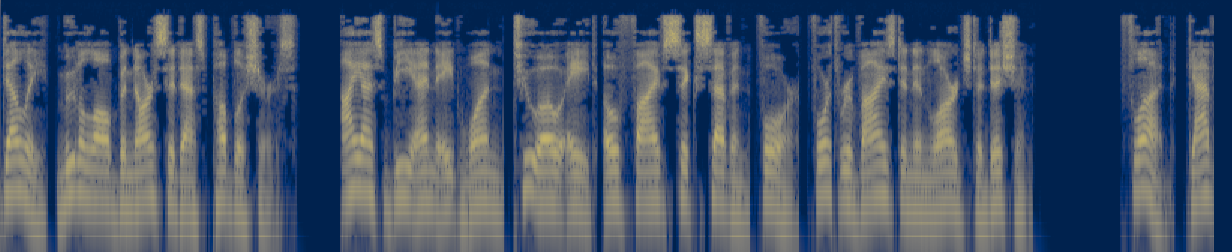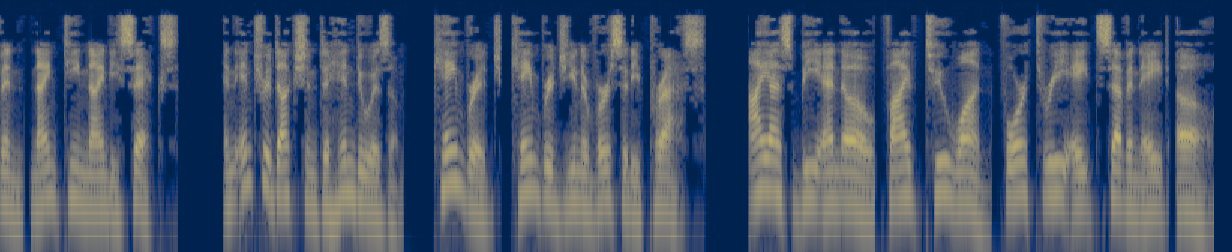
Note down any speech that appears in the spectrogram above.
Delhi, Motilal Banarsidass Publishers. ISBN 81-208-0567-4, 4th revised and enlarged edition. Flood, Gavin 1996. An Introduction to Hinduism. Cambridge, Cambridge University Press. ISBN 0-521-43878-0.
